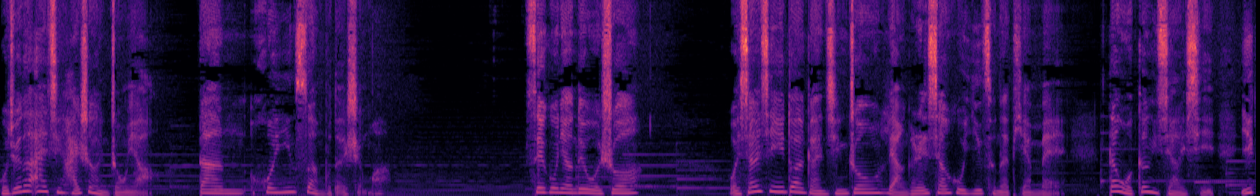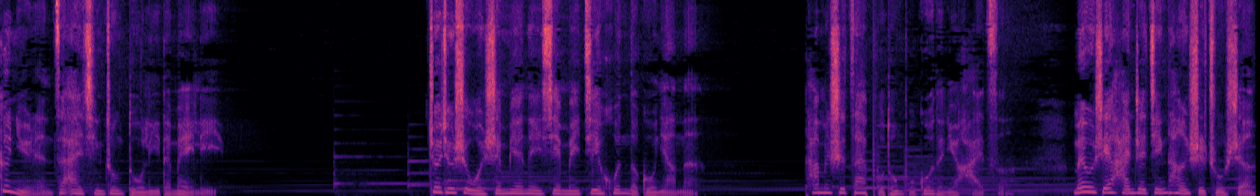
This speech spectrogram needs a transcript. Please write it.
我觉得爱情还是很重要，但婚姻算不得什么。C 姑娘对我说：“我相信一段感情中两个人相互依存的甜美，但我更相信一个女人在爱情中独立的魅力。”这就是我身边那些没结婚的姑娘们。她们是再普通不过的女孩子，没有谁含着金汤匙出生，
